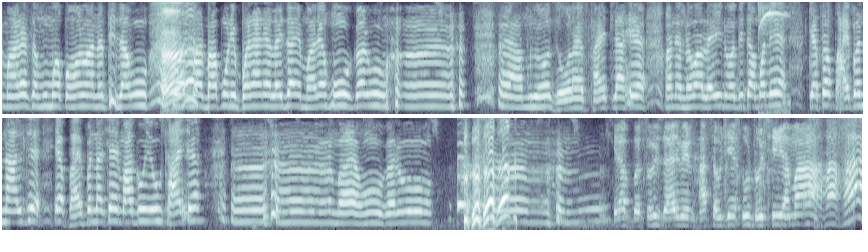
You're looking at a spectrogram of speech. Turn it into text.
મારે સમૂહમાં પહોંચવા નથી જવું. મારા બાપુની પરાણે લઈ જાય મારે શું કરવું? આમ જોડાય ફાટલા છે અને નવા લઈ નો દીધા. મને કે તો ભાઈબંધ ના હાલ છે. એ ભાઈબંધ ના છે માગું એવું થાય છે મારે શું કરું? એ બધું જાળવીને હાસવજે તું ડોશી આમાં. હા હા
